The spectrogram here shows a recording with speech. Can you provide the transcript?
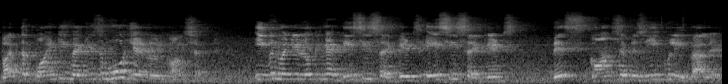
But the Poynting vector is a more general concept. Even when you're looking at DC circuits, AC circuits, this concept is equally valid.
